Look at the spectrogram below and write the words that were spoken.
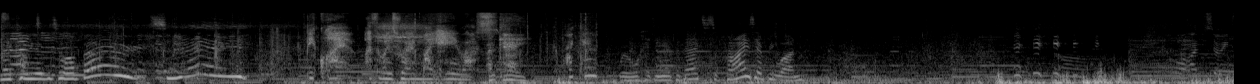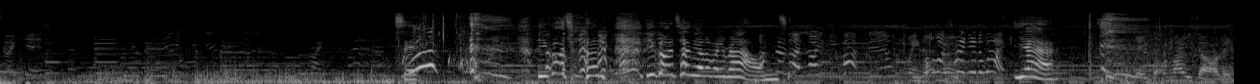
They're coming over to our boat. Yay! Be quiet, otherwise Rome might hear us. Okay, I can. we're all heading over there to surprise everyone. Oh, I'm so excited. Sit. you got to turn. You got to turn the other way round. Well, you got. Yeah. Yeah, you got to know, darling.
